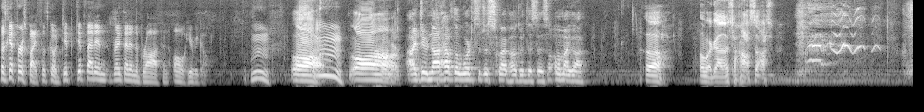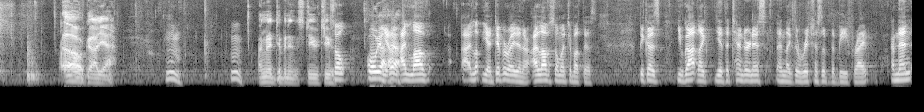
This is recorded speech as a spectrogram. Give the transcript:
let's get first bites. Let's go. Dip dip that in. Right that in the broth, and oh, here we go. Mmm. Oh, oh, I do not have the words to describe how good this is. Oh my god. oh my god, that's a hot sauce. oh god, yeah. I'm gonna dip it in the stew too. So, Oh, yeah, yeah. I love, I love, yeah, dip it right in there. I love so much about this because you've got like yeah, the tenderness and like the richness of the beef, right? And then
